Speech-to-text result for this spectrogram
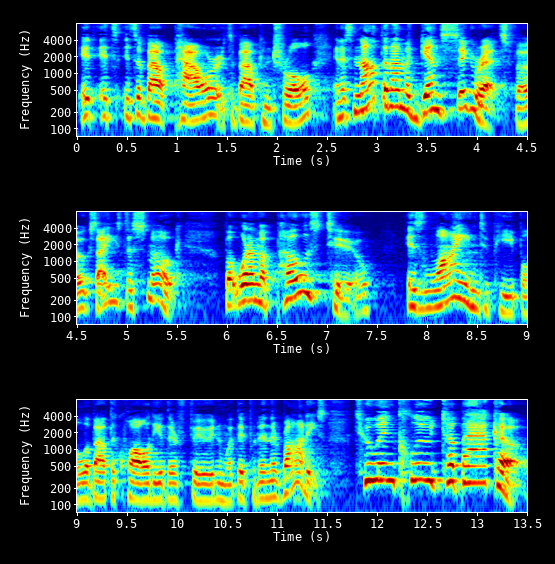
It, it's it's about power. It's about control. And it's not that I'm against cigarettes, folks. I used to smoke, but what I'm opposed to is lying to people about the quality of their food and what they put in their bodies, to include tobacco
